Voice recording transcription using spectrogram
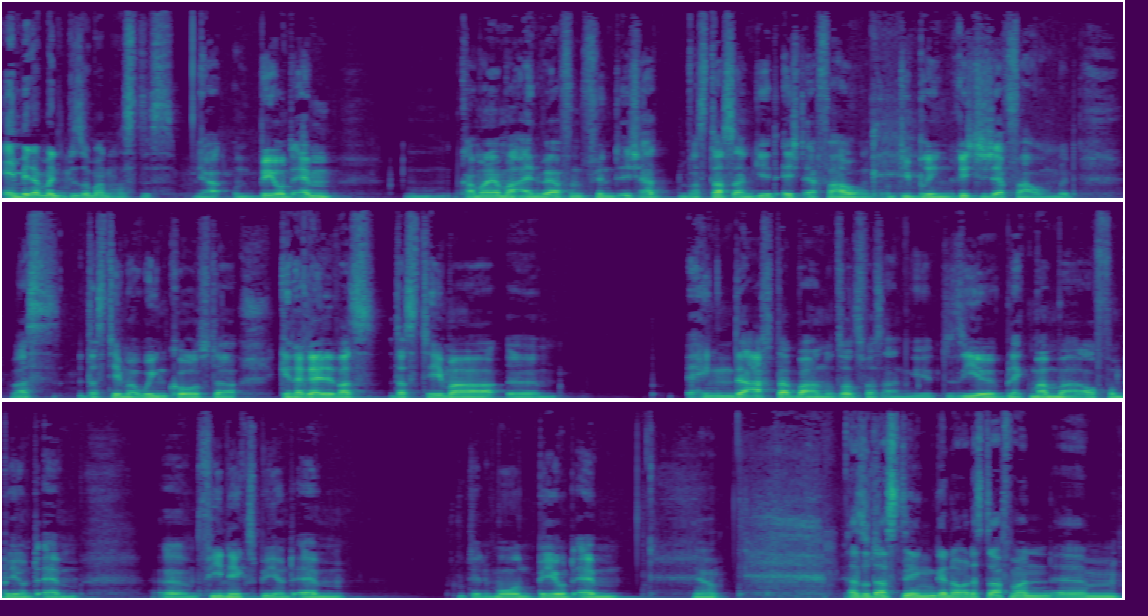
entweder man liebt es oder man hasst es. Ja, und B&M kann man ja mal einwerfen, finde ich, hat, was das angeht, echt Erfahrung. Und die bringen richtig Erfahrung mit, was das Thema Wing Coaster, generell was das Thema ähm, hängende Achterbahn und sonst was angeht. Siehe Black Mamba, auch von B&M, ähm, Phoenix, B&M, Flug in den Mond, B&M. Ja. Also das Ding, genau, das darf man, ähm,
